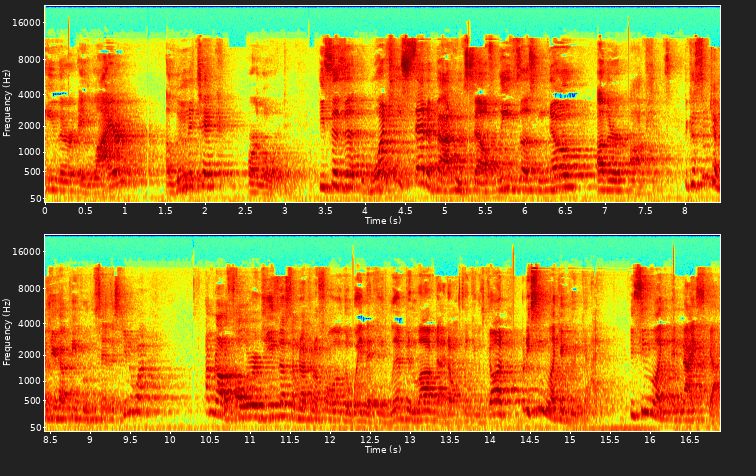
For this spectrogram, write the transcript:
either a liar, a lunatic, or Lord. He says that what he said about himself leaves us no other options. Because sometimes you have people who say this, you know what? I'm not a follower of Jesus. I'm not going to follow the way that he lived and loved. I don't think he was God, but he seemed like a good guy. He seemed like a nice guy.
